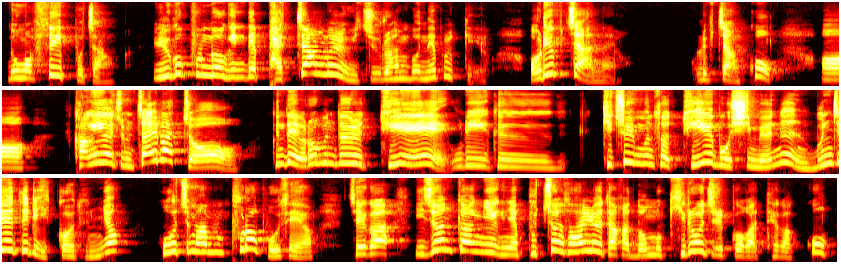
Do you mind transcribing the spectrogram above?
농업 수입 보장. 일곱 품목인데 밭작물 위주로 한번 해볼게요. 어렵지 않아요. 어렵지 않고, 어, 강의가 좀 짧았죠. 근데 여러분들 뒤에, 우리 그 기초인문서 뒤에 보시면은 문제들이 있거든요. 그거 좀 한번 풀어보세요. 제가 이전 강의에 그냥 붙여서 하려다가 너무 길어질 것 같아갖고,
